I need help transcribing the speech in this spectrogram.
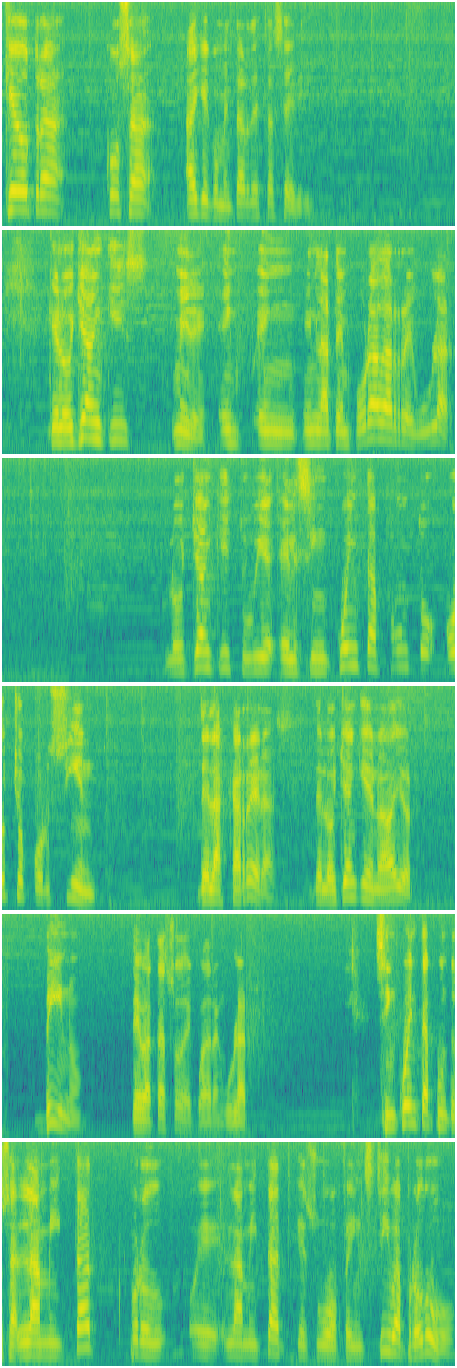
¿qué otra cosa hay que comentar de esta serie? Que los Yankees, mire, en, la temporada regular, los Yankees tuvieron el 50.8% de las carreras de los Yankees de Nueva York vino de batazo de cuadrangular. 50 puntos, o sea, la mitad, eh, la mitad que su ofensiva produjo.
